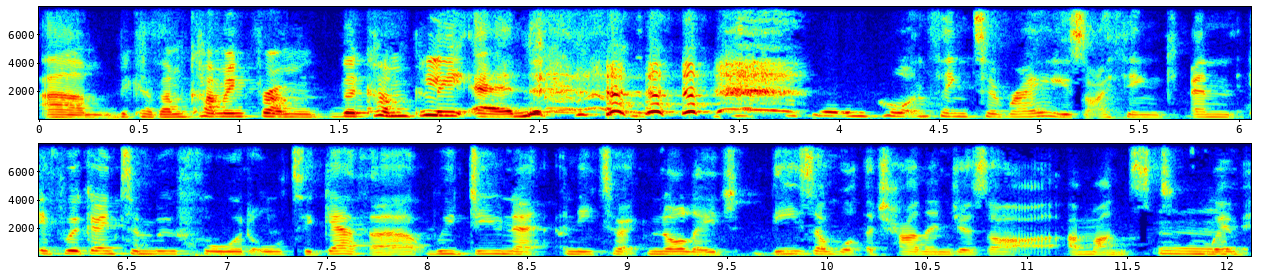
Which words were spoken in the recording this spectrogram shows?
Um, because I'm coming from the complete end. important thing to raise, I think. And if we're going to move forward all together, we do need to acknowledge these are what the challenges are amongst mm. women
